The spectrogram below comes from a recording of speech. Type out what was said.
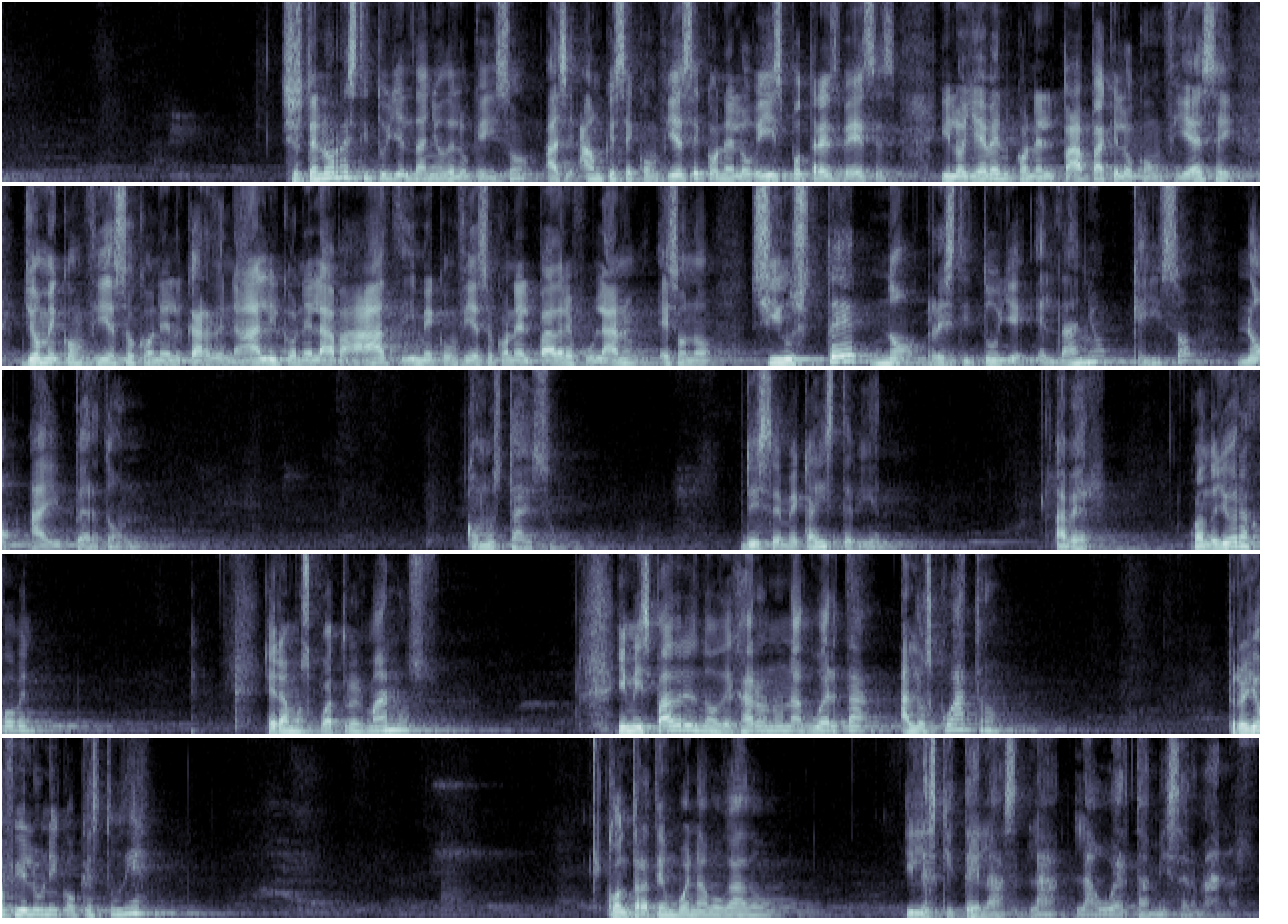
Si usted no restituye el daño de lo que hizo, aunque se confiese con el obispo tres veces y lo lleven con el papa que lo confiese, yo me confieso con el cardenal y con el abad y me confieso con el padre fulano, eso no. Si usted no restituye el daño que hizo, no hay perdón. ¿Cómo está eso? Dice, me caíste bien. A ver, cuando yo era joven, éramos cuatro hermanos, y mis padres nos dejaron una huerta a los cuatro. Pero yo fui el único que estudié. Contraté un buen abogado y les quité las, la, la huerta a mis hermanos.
